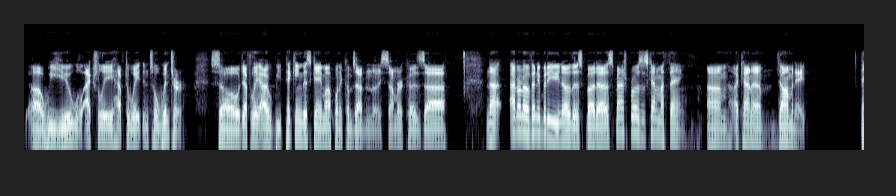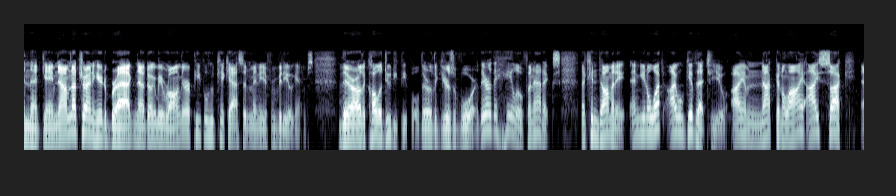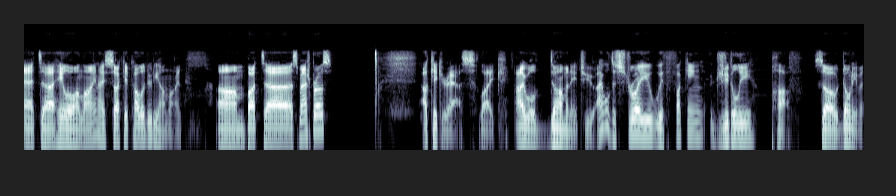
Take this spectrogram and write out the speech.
uh, Wii U will actually have to wait until winter. So definitely, I will be picking this game up when it comes out in the summer because uh, not I don't know if anybody you know this, but uh, Smash Bros is kind of my thing. Um, I kind of dominate in that game. Now, I'm not trying here to brag. Now, don't get me wrong. There are people who kick ass at many different video games. There are the Call of Duty people. There are the Gears of War. There are the Halo fanatics that can dominate. And you know what? I will give that to you. I am not going to lie. I suck at uh, Halo Online. I suck at Call of Duty Online. Um, but uh, Smash Bros. I'll kick your ass. Like, I will dominate you. I will destroy you with fucking jiggly puff. So don't even.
